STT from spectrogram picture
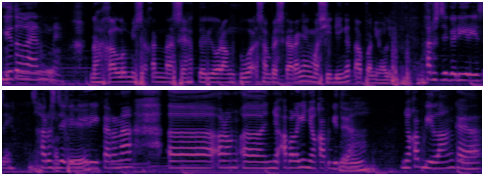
gitu kan Nah kalau misalkan nasihat dari orang tua sampai sekarang yang masih diinget apa nih Olive? harus jaga diri sih harus jaga Oke. diri karena eh, orang eh, ny- apalagi nyokap gitu ya Hmm. Nyokap bilang kayak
